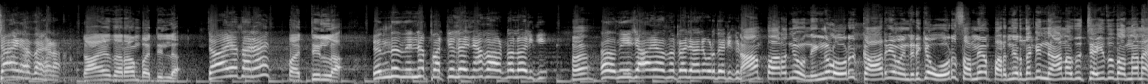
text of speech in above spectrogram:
ചായ തരണം ചായ തരാൻ പറ്റില്ല. ചായ തരാൻ? പറ്റില്ല. എന്ത് നിന്നെ പറ്റില്ല ഞാൻ കാണണല്ലോ എനിക്ക്. നീ ചായ തന്നിട്ടാ ഞാൻ ഇവിടെ ഞാൻ പറഞ്ഞു നിങ്ങൾ ഒരു കാര്യം എന്റെ അടുക്ക ഒരു സമയം പറഞ്ഞിരുന്നെങ്കിൽ ഞാൻ അത് ചെയ്തു തന്നാണ്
